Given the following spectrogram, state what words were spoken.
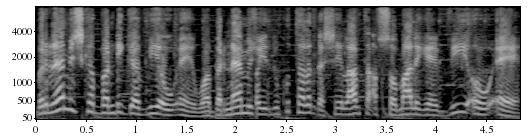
barnaamijka bandhiga v o a waa barnaamij idinku tala gashay laanta af soomaaliga ee v o a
